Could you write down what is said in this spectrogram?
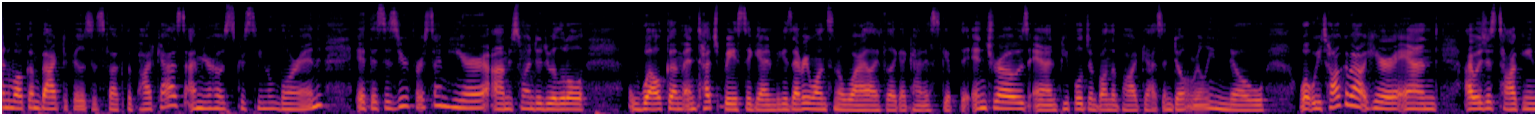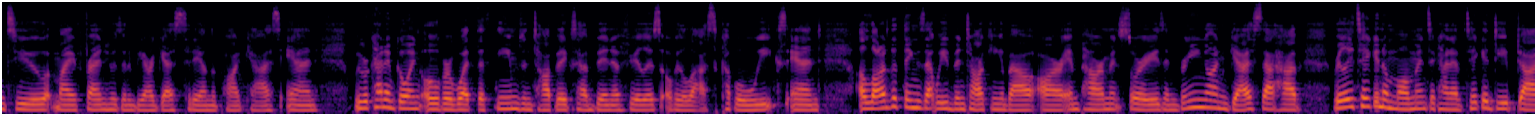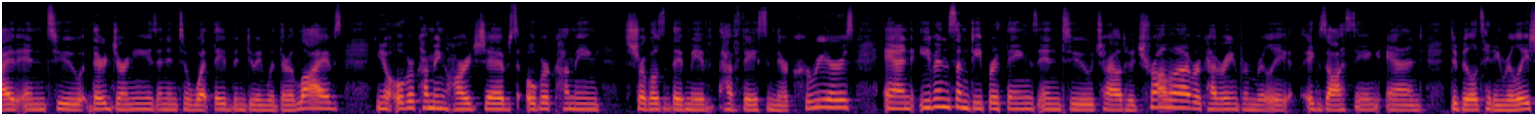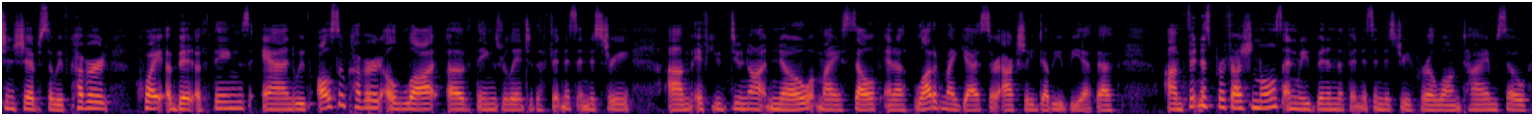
Everyone, welcome back to Fearless as Fuck, the podcast. I'm your host, Christina Lauren. If this is your first time here, I um, just wanted to do a little welcome and touch base again because every once in a while I feel like I kind of skip the intros and people jump on the podcast and don't really know what we talk about here. And I was just talking to my friend who's going to be our guest today on the podcast, and we were kind of going over what the themes and topics have been of Fearless over the last couple of weeks. And a lot of the things that we've been talking about are empowerment stories and bringing on guests that have really taken a moment to kind of take a deep dive into their journeys and into what they've been doing with their lives, you know, overcoming hardships, overcoming overcoming struggles that they may have faced in their careers, and even some deeper things into childhood trauma, recovering from really exhausting and debilitating relationships. So we've covered quite a bit of things, and we've also covered a lot of things related to the fitness industry. Um, if you do not know, myself and a lot of my guests are actually WBFF. Um, fitness professionals, and we've been in the fitness industry for a long time. So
